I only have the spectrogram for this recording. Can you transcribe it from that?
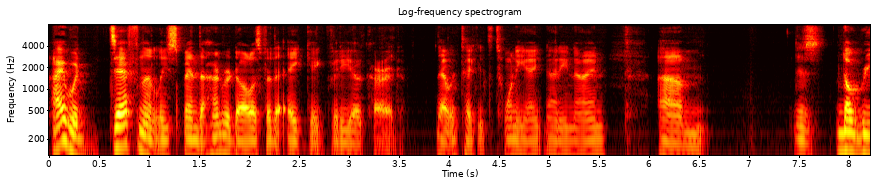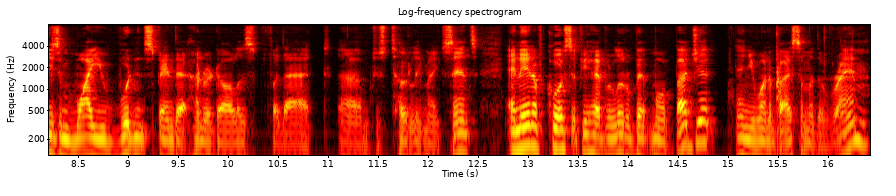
I would definitely spend $100 for the 8 gig video card. That would take it to $28.99. Um, there's no reason why you wouldn't spend that hundred dollars for that. Um, just totally makes sense. And then, of course, if you have a little bit more budget and you want to buy some of the RAM,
